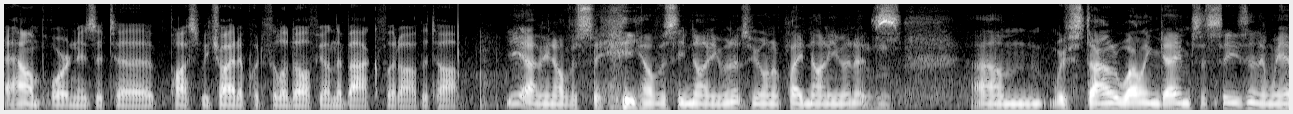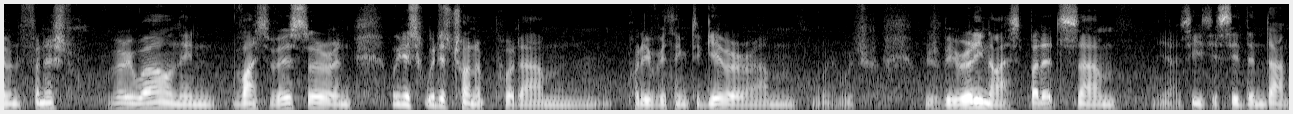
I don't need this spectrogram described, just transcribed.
how important is it to possibly try to put Philadelphia on the back foot off the top? Yeah, I mean, obviously, obviously, 90 minutes. We want to play 90 minutes. Mm-hmm. Um, we've started well in games this season, and we haven't finished very well, and then vice versa. And we just we're just trying to put um, put everything together, um, which which would be really nice. But it's um, know, it's easier said than done.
